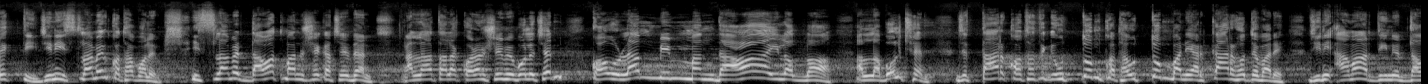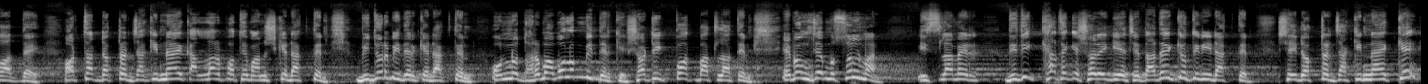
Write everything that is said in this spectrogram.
ব্যক্তি, যিনি ইসলামের কথা বলেন, ইসলামের দাওয়াত মানুষের কাছে দেন। আল্লাহ তালা কোরআন শরীফে বলেছেন কৌলাম মিম্মান আল্লাহ বলছেন যে, তার কথা থেকে উত্তম কথা, উত্তম বাণী আর কার হতে পারে? যিনি আমার দিনের দাওয়াত দেয়। অর্থাৎ ডক্টর জাকির নায়েক আল্লাহর পথে মানুষকে ডাকতেন বিদর্মীদেরকে ডাকতেন, অন্য ধর্মাবলম্বীদেরকে সঠিক পথ বাতলাতেন। এবং যে মুসলমান ইসলামের দিদিক্ষা থেকে সরে গিয়েছে, তাদেরকেও তিনি ডাকতেন। সেই ডক্টর জাকির নায়েককে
